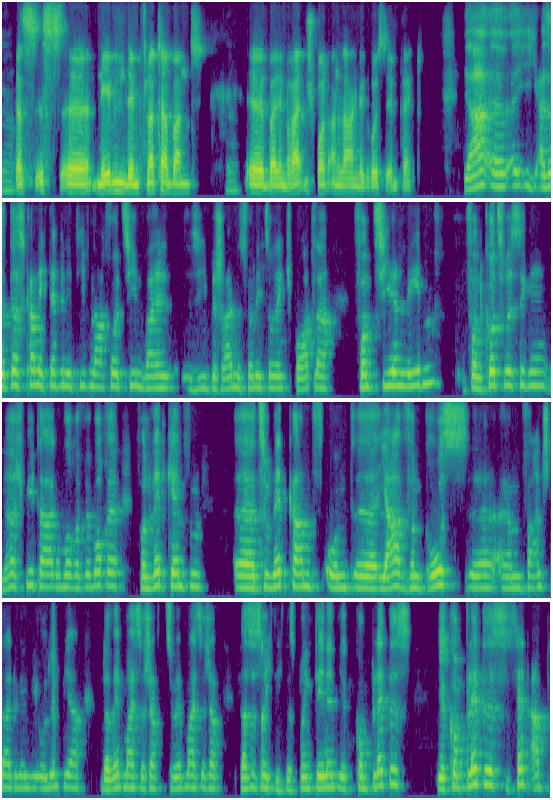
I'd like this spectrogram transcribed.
Ja. Das ist äh, neben dem Flatterband äh, bei den Breitensportanlagen der größte Impact. Ja, äh, ich, also das kann ich definitiv nachvollziehen, weil Sie beschreiben es völlig zu Recht, Sportler von Zielen leben, von kurzfristigen ne, Spieltagen Woche für Woche, von Wettkämpfen äh, zu Wettkampf und äh, ja, von Großveranstaltungen äh, ähm, wie Olympia oder Weltmeisterschaft zu Weltmeisterschaft. Das ist richtig. Das bringt denen ihr komplettes, ihr komplettes Setup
